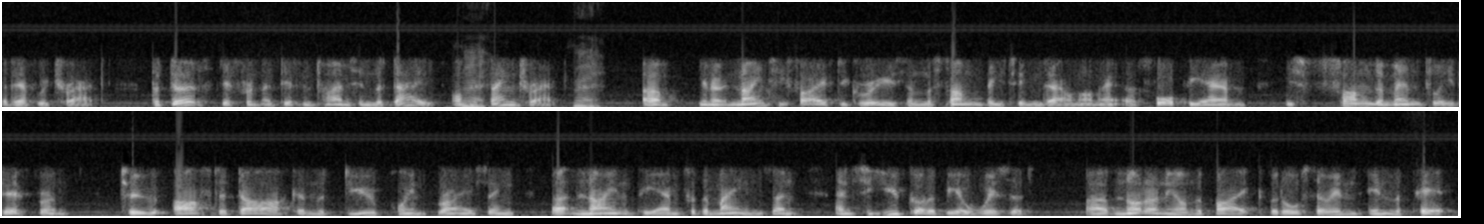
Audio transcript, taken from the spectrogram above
at every track, the dirt's different at different times in the day on Right. the same track. Right. Um, you know, 95 degrees and the sun beating down on it at 4 p.m. is fundamentally different to after dark and the dew point rising at 9 p.m. for the mains. And, and so you've got to be a wizard, uh, not only on the bike, but also in, in the pit.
